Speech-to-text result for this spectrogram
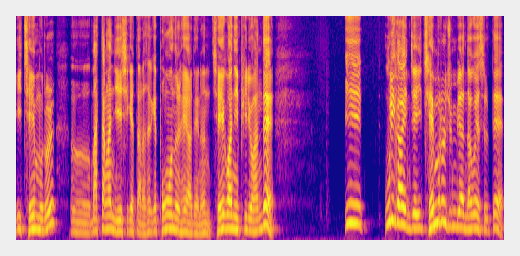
이 재물을 어, 마땅한 예식에 따라서 이렇게 봉헌을 해야 되는 재관이 필요한데 이 우리가 이제 이 재물을 준비한다고 했을 때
